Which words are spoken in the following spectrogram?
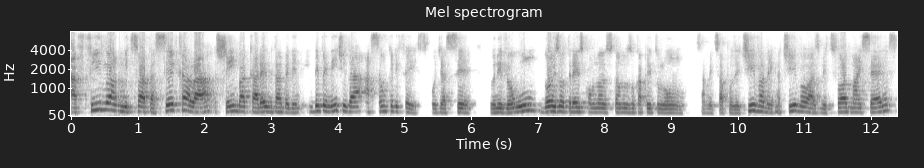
A fila mitzvah seca lá, shem independente da ação que ele fez. Podia ser do nível 1, 2 ou 3, como nós estamos no capítulo 1, essa mitzvah positiva, negativa, ou as mitzvot mais sérias.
